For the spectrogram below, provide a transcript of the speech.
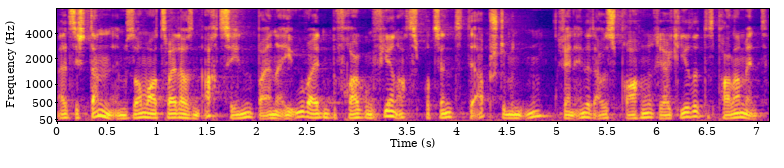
Als sich dann im Sommer 2018 bei einer EU-weiten Befragung 84 Prozent der Abstimmenden für ein Ende aussprachen, reagierte das Parlament.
